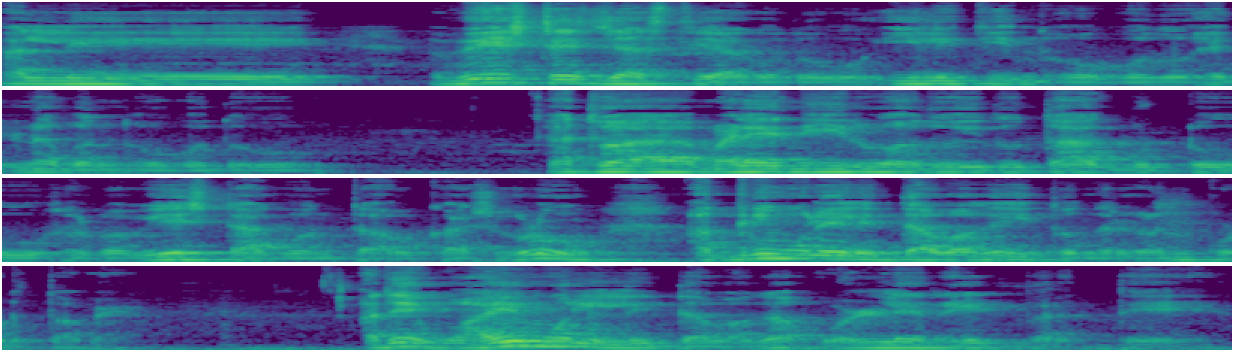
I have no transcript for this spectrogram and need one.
ಅಲ್ಲಿ ವೇಸ್ಟೇಜ್ ಜಾಸ್ತಿ ಆಗೋದು, ಇಲಿ ತಿಂದು ಹೋಗೋದು ಹೆಗ್ಣ ಬಂದು ಹೋಗೋದು, ಅಥವಾ ಮಳೆ, ನೀರು, ಅದು ಇದು ತಾಗ್ಬಿಟ್ಟು ಸ್ವಲ್ಪ ವೇಸ್ಟ್ ಆಗುವಂಥ ಅವಕಾಶಗಳು ಅಗ್ನಿಮೂಲೆಯಲ್ಲಿದ್ದಾವಾಗ ಈ ತೊಂದರೆಗಳನ್ನು ಕೊಡ್ತವೆ. ಅದೇ ವಾಯುಮೂಲೆಯಲ್ಲಿದ್ದಾವಾಗ ಒಳ್ಳೆ ರೇಟ್ ಬರುತ್ತೆ.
